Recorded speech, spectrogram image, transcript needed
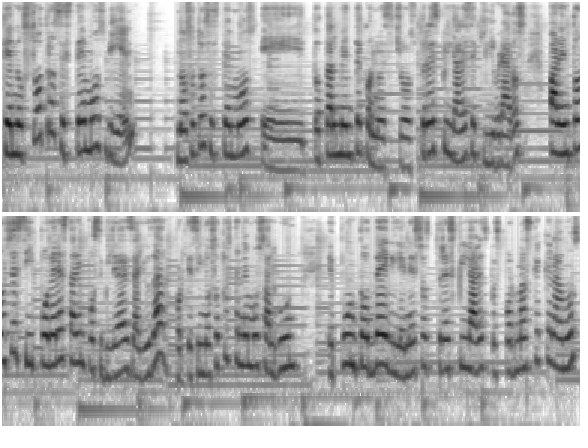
que nosotros estemos bien, nosotros estemos eh, totalmente con nuestros tres pilares equilibrados para entonces sí poder estar en posibilidades de ayudar, porque si nosotros tenemos algún eh, punto débil en esos tres pilares, pues por más que queramos,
